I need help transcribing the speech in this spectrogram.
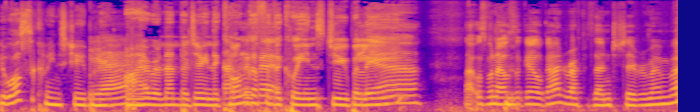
It was the Queen's Jubilee. I remember doing the That conga for the. Queen's Jubilee. Yeah. That was when I was a Girl Guide representative, remember?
